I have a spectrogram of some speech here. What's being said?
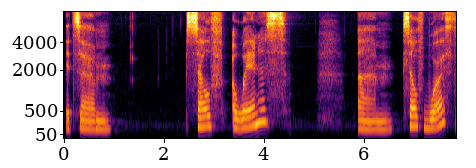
It's um, self awareness, um, self worth,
